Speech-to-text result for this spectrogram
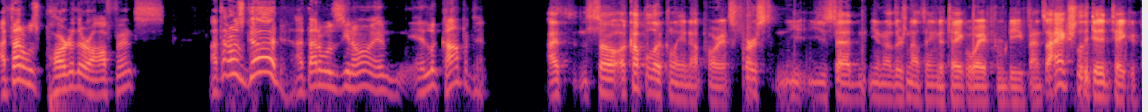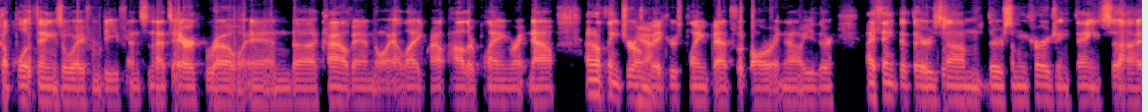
I thought it was part of their offense. I thought it was good. I thought it was, you know, it, it looked competent. I th- so a couple of cleanup points. First, you, you said you know there's nothing to take away from defense. I actually did take a couple of things away from defense, and that's Eric Rowe and uh, Kyle Van Noy. I like how, how they're playing right now. I don't think Jerome Yeah. Baker's playing bad football right now either. I think that there's um there's some encouraging things uh,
